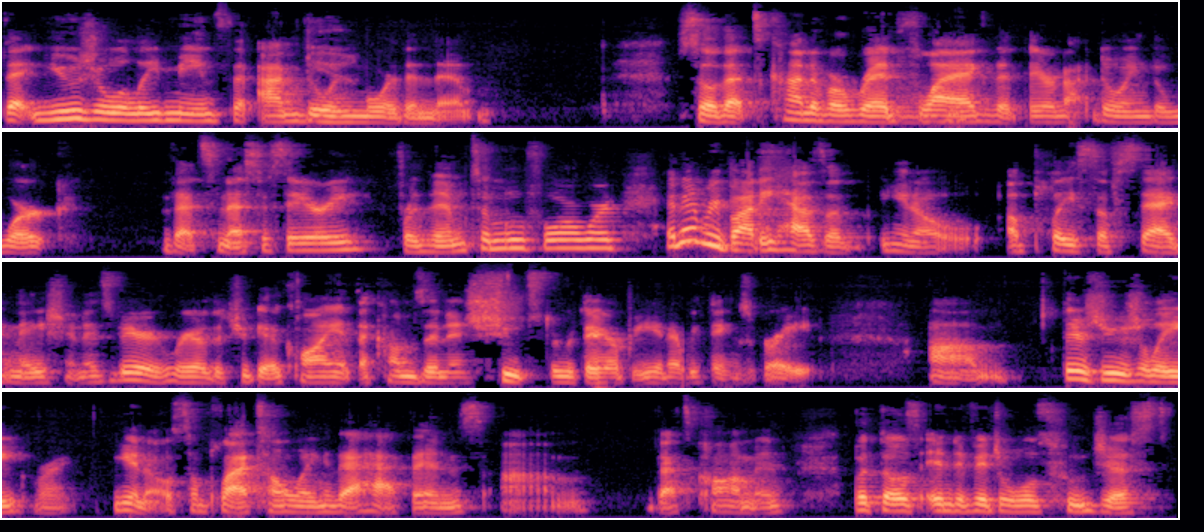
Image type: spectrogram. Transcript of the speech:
that usually means that I'm doing yeah. more than them. So that's kind of a red mm-hmm. flag that they're not doing the work that's necessary for them to move forward and everybody has a you know a place of stagnation it's very rare that you get a client that comes in and shoots through therapy and everything's great um, there's usually right you know some plateauing that happens um, that's common but those individuals who just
